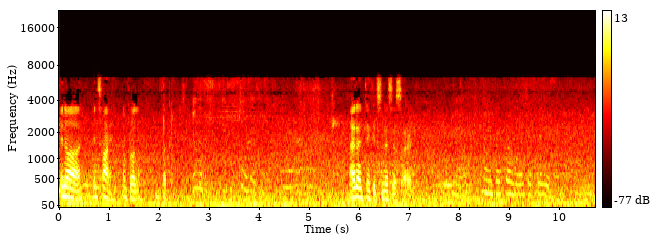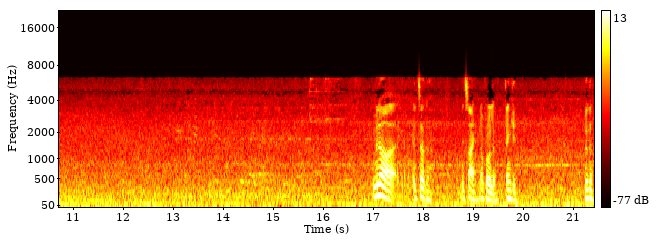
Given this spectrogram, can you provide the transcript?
You know, it's fine, no problem. It's okay. I don't think it's necessary. You know, it's okay. It's fine, no problem. Thank you. Good.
